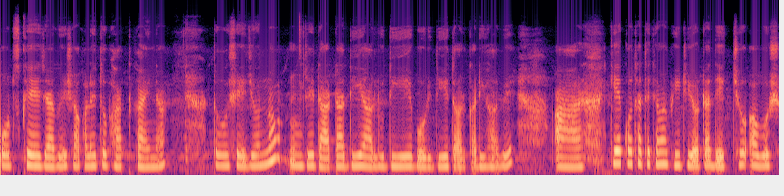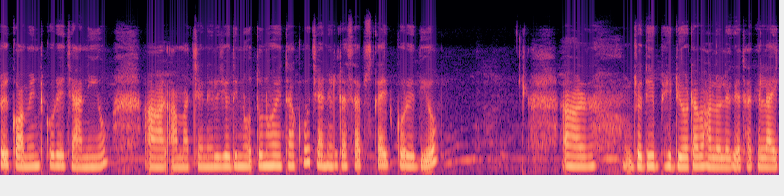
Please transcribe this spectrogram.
ওটস খেয়ে যাবে, সকালে তো ভাত খায় না। তো সেই জন্য যে ডাটা দিয়ে, আলু দিয়ে, বড়ি দিয়ে তরকারি হবে। আর কে কোথা থেকে আমার ভিডিওটা দেখছ, অবশ্যই কমেন্ট করে জানিও। আর আমার চ্যানেলে যদি নতুন হয়ে থাকো, চ্যানেলটা সাবস্ক্রাইব করে দিও। আর যদি ভিডিওটা ভালো লেগে থাকে লাইক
